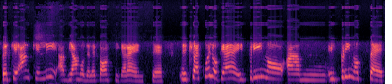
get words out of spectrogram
perché anche lì abbiamo delle forti carenze. Cioè quello che è il primo, um, il primo step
